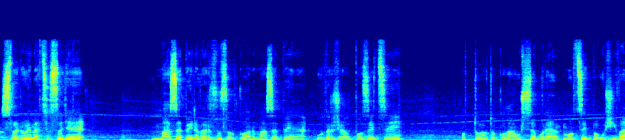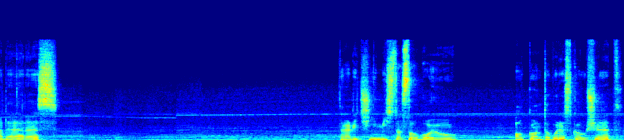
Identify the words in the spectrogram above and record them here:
sledujeme, co se děje. Mazepin versus Okon. Mazepin udržel pozici. Od tohoto kola už se bude moci používat DRS. Tradiční místo soubojů. Okon to bude zkoušet.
